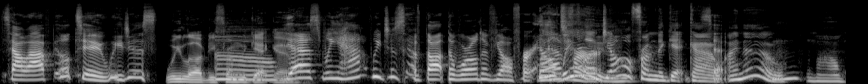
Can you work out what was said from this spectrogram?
That's how I feel too. We just, We loved you from the Oh, get go. yes, we have. We just have thought the world of y'all forever. Well, we loved y'all from the get go. So- I know. Well,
